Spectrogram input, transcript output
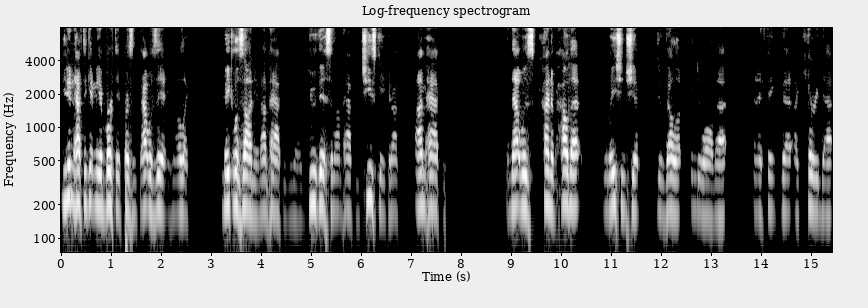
you didn't have to get me a birthday present. That was it. You know, like make lasagna and I'm happy. You know, do this and I'm happy. Cheesecake and I'm I'm happy. And that was kind of how that relationship developed into all that. And I think that I carried that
